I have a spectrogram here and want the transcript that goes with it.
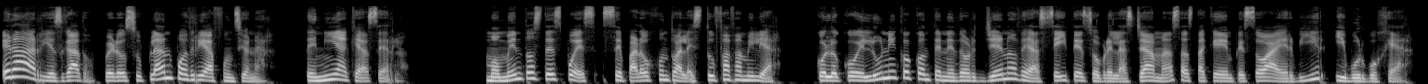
Era arriesgado, pero su plan podría funcionar. Tenía que hacerlo. Momentos después, se paró junto a la estufa familiar, colocó el único contenedor lleno de aceite sobre las llamas hasta que empezó a hervir y burbujear.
